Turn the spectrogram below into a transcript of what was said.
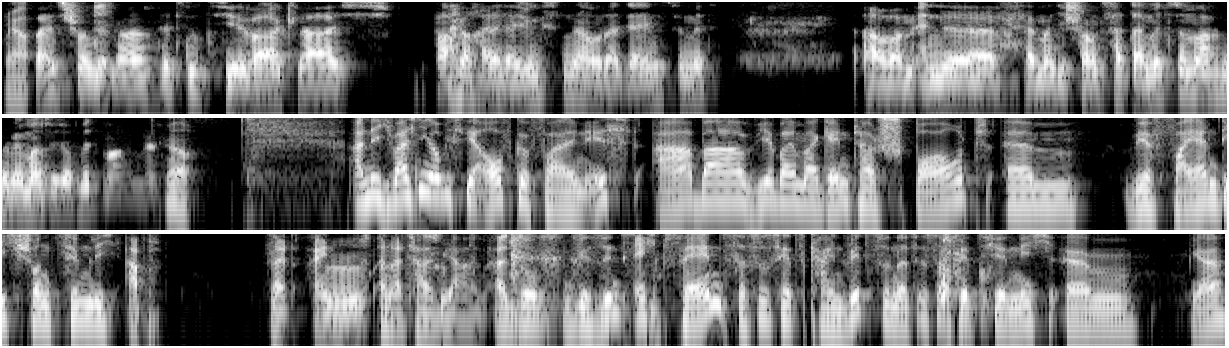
Ja. Weil es schon immer jetzt ein Ziel war, klar, ich war noch einer der Jüngsten da oder der Jüngste mit. Aber am Ende, wenn man die Chance hat, da mitzumachen, dann will man natürlich auch mitmachen. Ne? Ja. Andi, ich weiß nicht, ob es dir aufgefallen ist, aber wir bei Magenta Sport, ähm, wir feiern dich schon ziemlich ab. Seit ein, anderthalb Jahren. Also wir sind echt Fans, das ist jetzt kein Witz und das ist auch jetzt hier nicht, ähm, ja,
